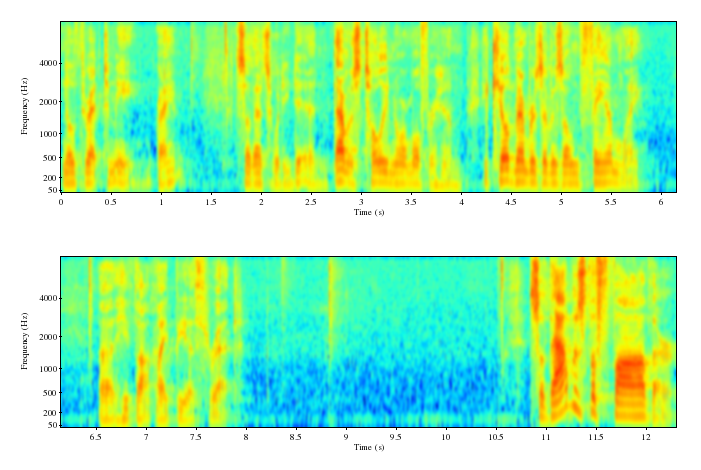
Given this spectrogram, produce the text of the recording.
No threat to me, right? So that's what he did. That was totally normal for him. He killed members of his own family uh, he thought might be a threat. So that was the father.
